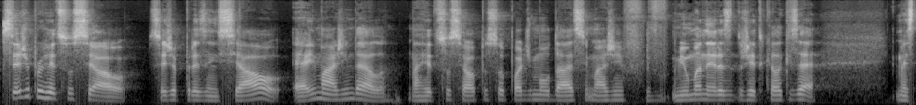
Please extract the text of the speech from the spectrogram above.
seja por rede social, seja presencial, é a imagem dela. Na rede social a pessoa pode moldar essa imagem de mil maneiras do jeito que ela quiser. Mas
